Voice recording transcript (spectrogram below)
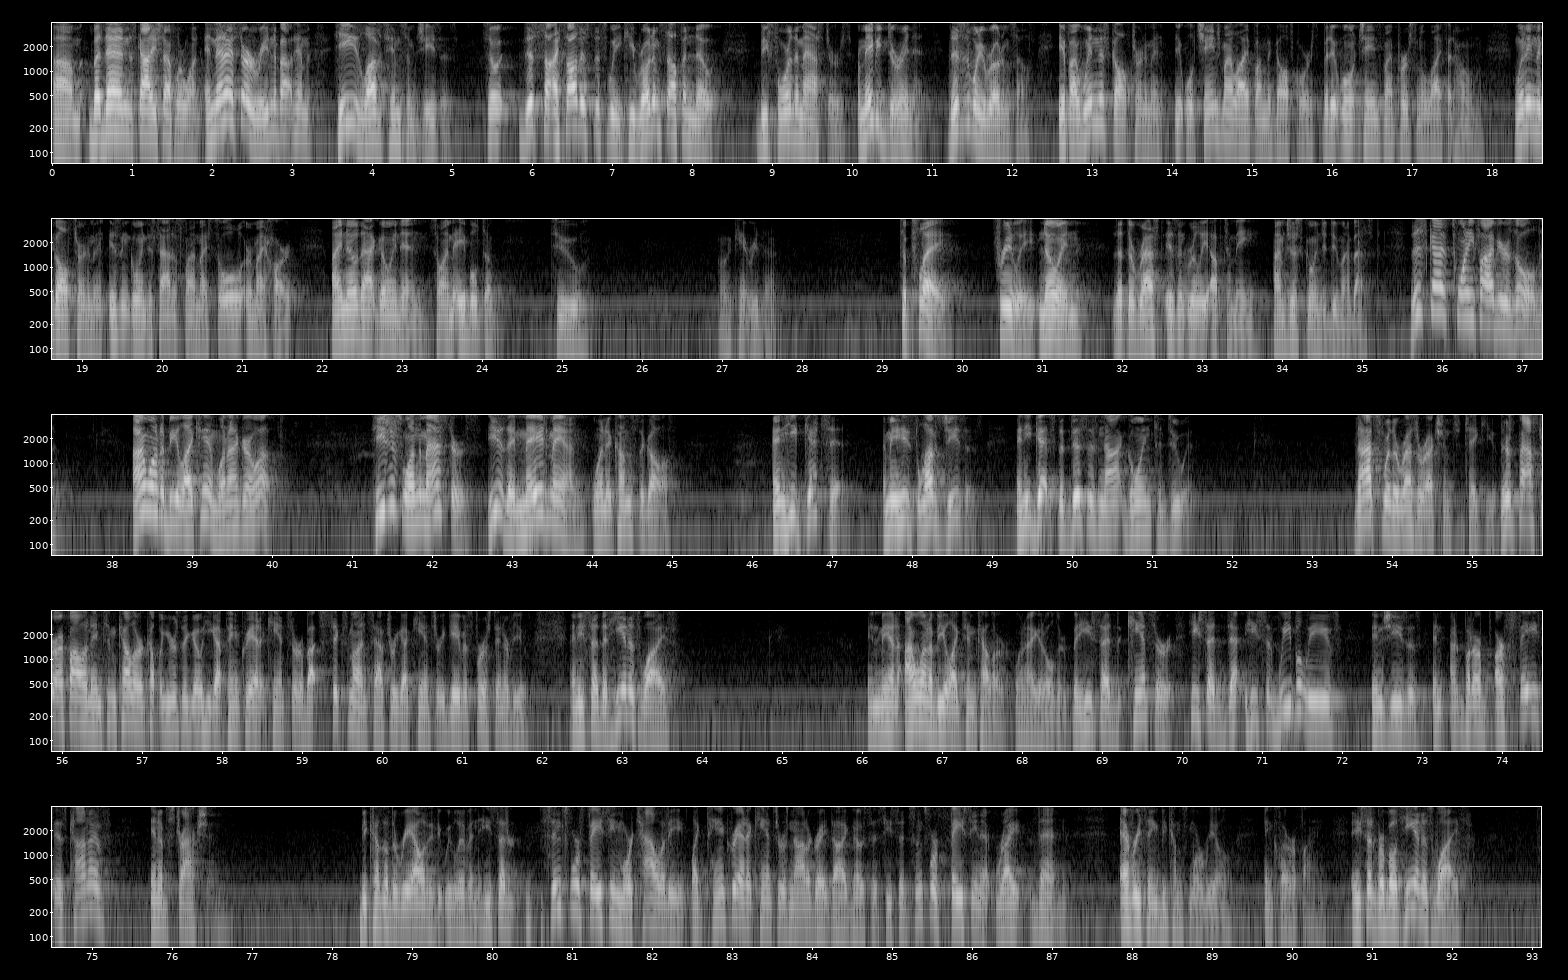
Um, but then Scottie Scheffler won. And then I started reading about him. He loves him some Jesus. So this, I saw this this week. He wrote himself a note before the Masters, or maybe during it. This is what he wrote himself. If I win this golf tournament, it will change my life on the golf course, but it won't change my personal life at home. Winning the golf tournament isn't going to satisfy my soul or my heart. I know that going in, so I'm able to, to oh, I can't read that. To play freely, knowing that the rest isn't really up to me. I'm just going to do my best. This guy's 25 years old. I want to be like him when I grow up. He just won the Masters. He is a made man when it comes to golf. And he gets it. I mean, he loves Jesus. And he gets that this is not going to do it. That's where the resurrection should take you. There's a pastor I follow named Tim Keller. A couple years ago, he got pancreatic cancer. About six months after he got cancer, he gave his first interview. And he said that he and his wife and man, I want to be like Tim Keller when I get older. But he said cancer, he said, de- he said we believe in Jesus, and, uh, but our, our faith is kind of an abstraction because of the reality that we live in. He said, since we're facing mortality, like pancreatic cancer is not a great diagnosis, he said, since we're facing it right then, everything becomes more real and clarifying. And he said, for both he and his wife,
